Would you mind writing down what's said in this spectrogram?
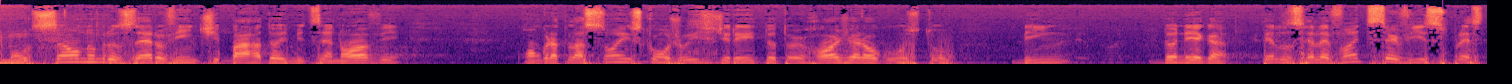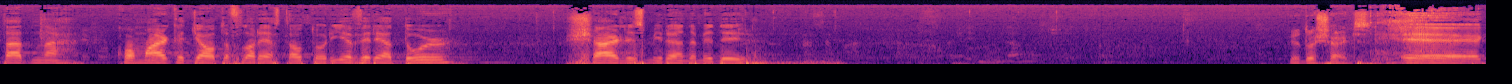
moção número 020, barra 2019. Congratulações com o juiz de direito, Dr. Roger Augusto Bin Donega, pelos relevantes serviços prestados na comarca de Alta Floresta. Autoria, vereador Charles Miranda Medeiros. Vereador Charles. É,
